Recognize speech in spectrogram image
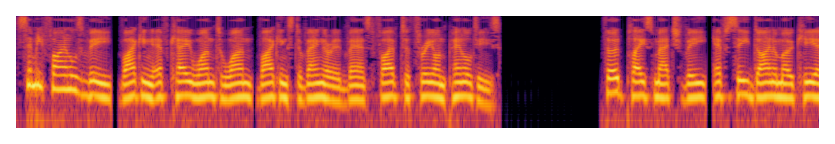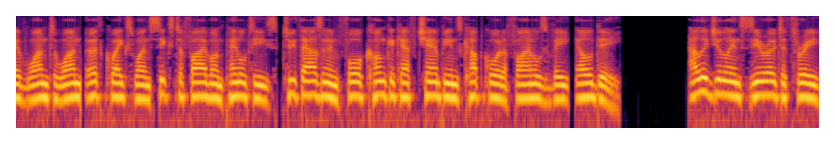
Semi-finals v. Viking FK 1-1 Viking Stavanger advanced 5-3 on penalties Third place match v. FC Dynamo Kiev 1-1 Earthquakes won 6-5 on penalties 2004 CONCACAF Champions Cup Quarter-Finals v. LD. Alajuelense 0-3,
